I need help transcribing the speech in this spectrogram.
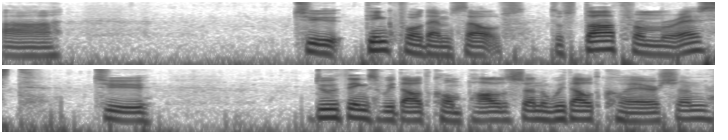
uh, to think for themselves, to start from rest, to do things without compulsion, without coercion,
